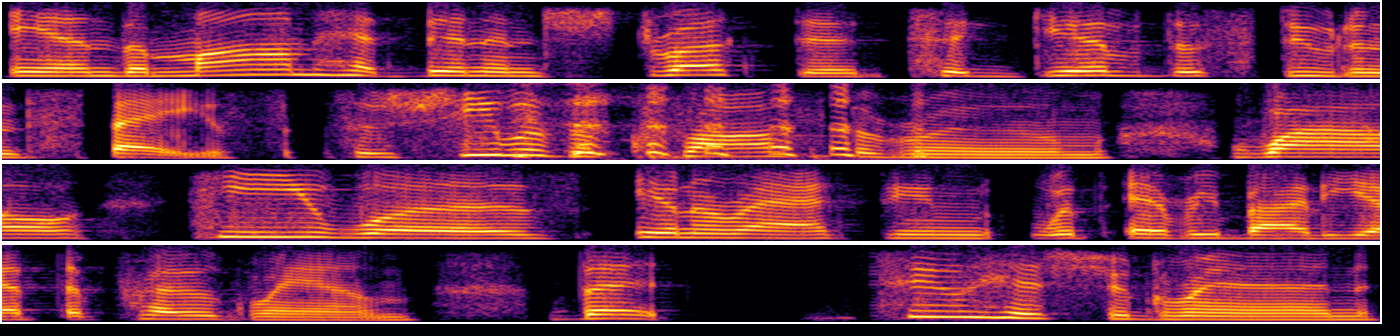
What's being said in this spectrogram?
and the mom had been instructed to give the student space. So she was across the room while he was interacting with everybody at the program. But to his chagrin,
